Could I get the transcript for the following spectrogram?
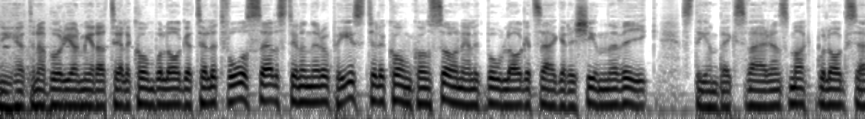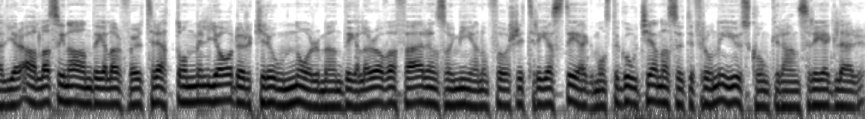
Nyheterna börjar med att telekombolaget Tele2 säljs till en europeisk telekomkoncern enligt bolagets ägare Kinnevik. Stenbecksfärens maktbolag säljer alla sina andelar för 13 miljarder kronor men delar av affären som genomförs i tre steg måste godkännas utifrån EUs konkurrensregler.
